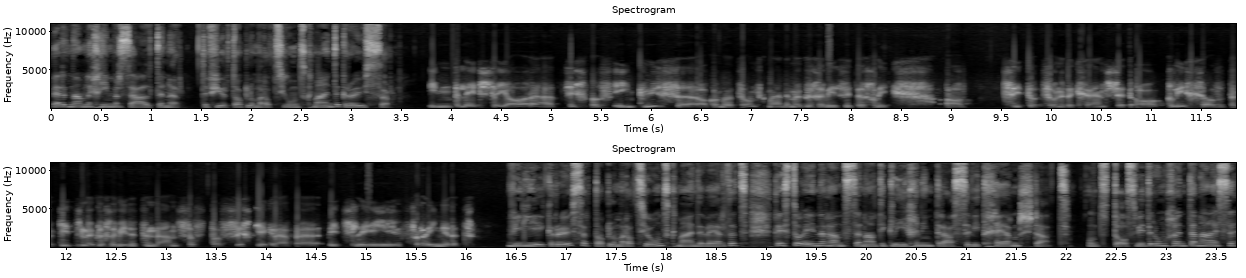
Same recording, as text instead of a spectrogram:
werden nämlich immer seltener, dafür die Agglomerationsgemeinden grösser. In den letzten Jahren hat sich das in gewissen Agglomerationsgemeinden möglicherweise wieder ein bisschen an die Situation in der Kernstadt angeglichen. Also da gibt es möglicherweise eine Tendenz, dass, dass sich die Gräben ein bisschen verringern. Weil je grösser die Agglomerationsgemeinden werden, desto eher haben sie dann auch die gleichen Interessen wie die Kernstadt. Und das wiederum könnte dann heissen,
